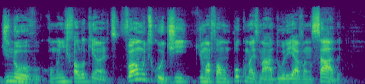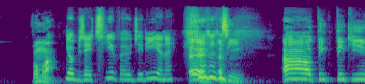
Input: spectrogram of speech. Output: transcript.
de novo, como a gente falou aqui antes, vamos discutir de uma forma um pouco mais madura e avançada? Vamos lá. E objetiva, eu diria, né? É, assim, ah, tem, tem que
